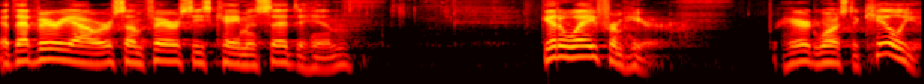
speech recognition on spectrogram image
At that very hour, some Pharisees came and said to him, Get away from here, for Herod wants to kill you.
